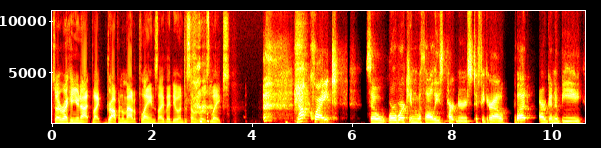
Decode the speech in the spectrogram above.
So I reckon you're not like dropping them out of planes like they do into some of those lakes. Not quite. So we're working with all these partners to figure out what are going to be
